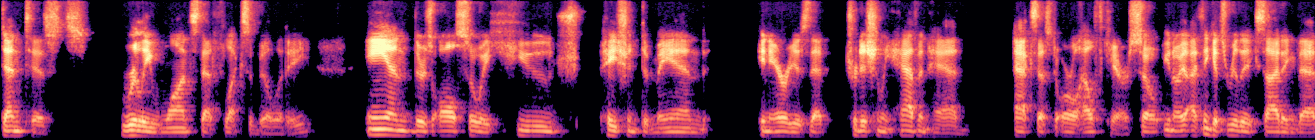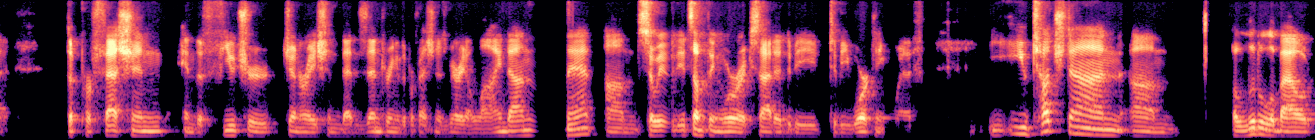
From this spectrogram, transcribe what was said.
dentists really wants that flexibility. And there's also a huge patient demand in areas that traditionally haven't had access to oral health care. So, you know, I think it's really exciting that the profession and the future generation that is entering the profession is very aligned on that. Um, so it, it's something we're excited to be to be working with. You touched on um, a little about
